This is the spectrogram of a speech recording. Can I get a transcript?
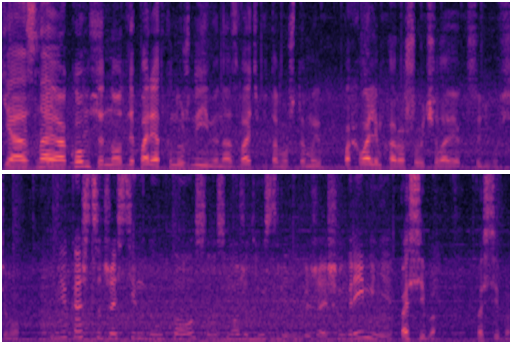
я знаю о ком-то, но для порядка нужно имя назвать, потому что мы похвалим хорошего человека, судя по всему. Мне кажется, Джастин Галпаосова сможет выстрелить в ближайшем времени. Спасибо, спасибо.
